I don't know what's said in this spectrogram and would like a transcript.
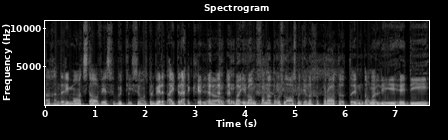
dan gaan dit die maatstaaf wees vir Boetie. So ons probeer dit uittrek. Ja, maar Ivan, vandat ons laas met julle gepraat het en Donnelly het die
